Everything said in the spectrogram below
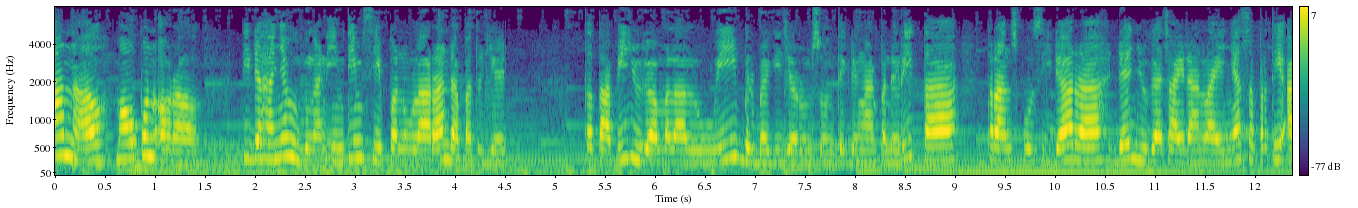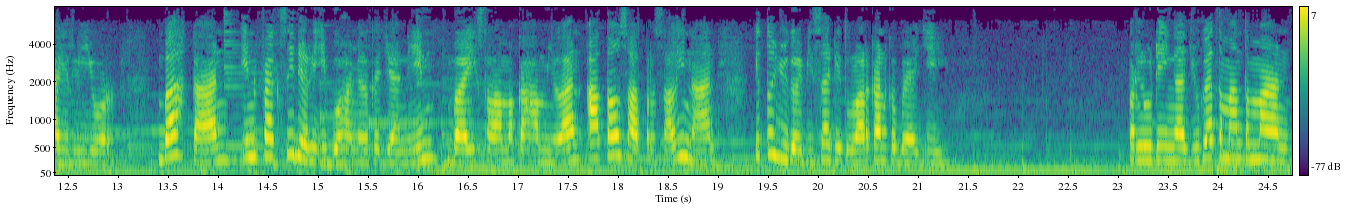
anal, maupun oral. Tidak hanya hubungan intim si penularan dapat terjadi tetapi juga melalui berbagai jarum suntik dengan penderita, transfusi darah, dan juga cairan lainnya seperti air liur. Bahkan, infeksi dari ibu hamil ke janin, baik selama kehamilan atau saat persalinan, itu juga bisa ditularkan ke bayi. Perlu diingat juga teman-teman,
